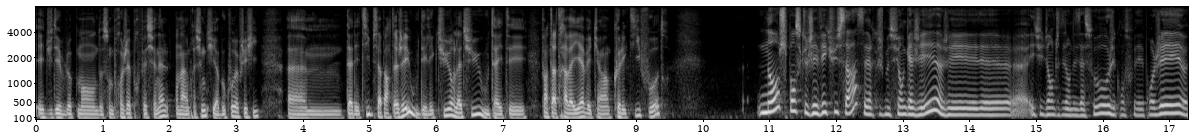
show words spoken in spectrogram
et du développement de son projet professionnel. On a l'impression que tu y as beaucoup réfléchi. Euh, tu as des tips à partager ou des lectures là-dessus Ou tu as, as travaillé avec un collectif ou autre? Non, je pense que j'ai vécu ça, c'est-à-dire que je me suis engagée, j'ai euh, étudiante, j'étais dans des assos, j'ai construit des projets, euh,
